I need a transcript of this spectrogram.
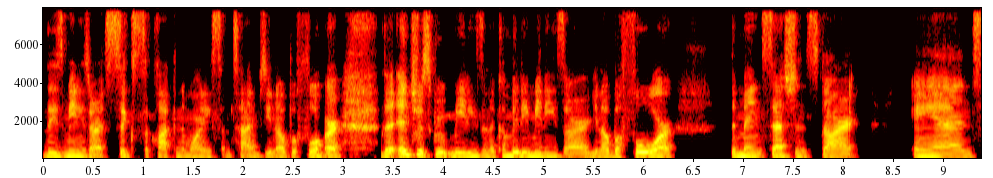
These meetings are at six o'clock in the morning sometimes, you know, before the interest group meetings and the committee meetings are, you know, before the main sessions start. And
